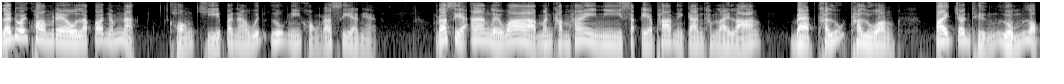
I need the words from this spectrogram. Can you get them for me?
และด้วยความเร็วและก็น้ำหนักของขีปนาวุธลูกนี้ของรัสเซียเนี่ยรัสเซียอ้างเลยว่ามันทำให้มีศักยภาพในการทำลายล้าง แบบทะลุทะลวง ไปจนถึงหลุมหลบ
